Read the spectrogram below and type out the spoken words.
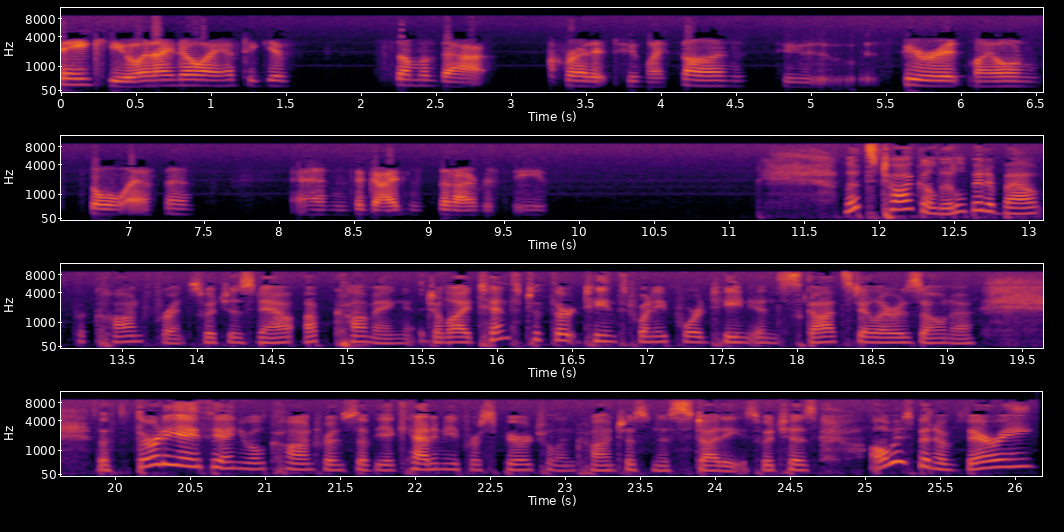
Thank you. And I know I have to give some of that credit to my sons, to spirit, my own soul essence, and the guidance that I receive. Let's talk a little bit about the conference, which is now upcoming July 10th to 13th, 2014 in Scottsdale, Arizona. The 38th annual conference of the Academy for Spiritual and Consciousness Studies, which has always been a very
